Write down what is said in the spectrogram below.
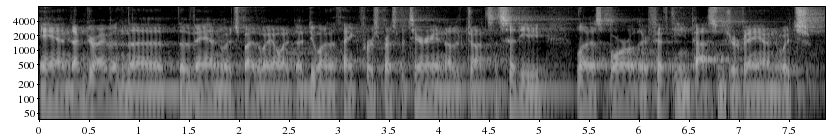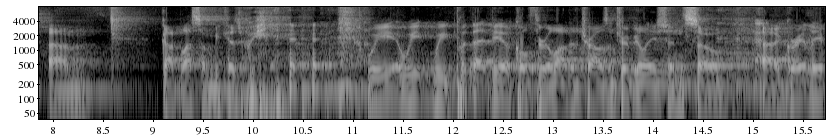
And I'm driving the, the van, which, by the way, I, want, I do want to thank First Presbyterian out of Johnson City, let us borrow their 15 passenger van, which um, God bless them because we, we, we, we put that vehicle through a lot of trials and tribulations. So uh, greatly,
